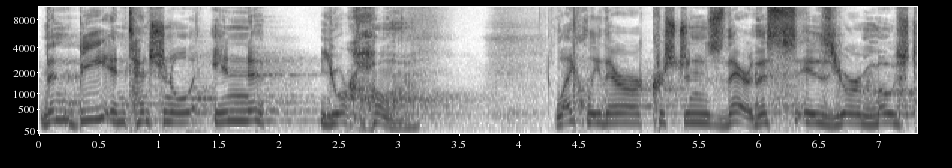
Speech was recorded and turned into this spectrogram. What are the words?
then be intentional in your home Likely there are Christians there. This is your most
